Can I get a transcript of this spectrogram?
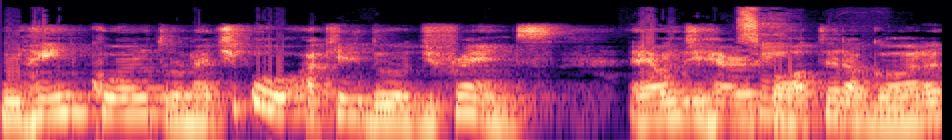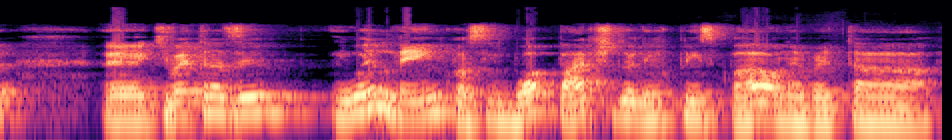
um reencontro, né? Tipo aquele do, de Friends. É um de Harry Sim. Potter agora, é, que vai trazer o elenco, assim, boa parte do elenco principal, né? Vai estar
